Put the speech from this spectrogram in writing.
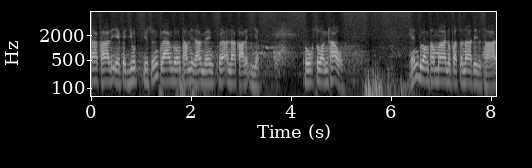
นาคาละเอียดก็หยุดอยู่ศูนย์กลางดวงธรรมที่ทำเป็นพระอนาคาละเอียด ถูกส่วนเข้า เห็นดวงธรรมานุปัสสนาติปฐาน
